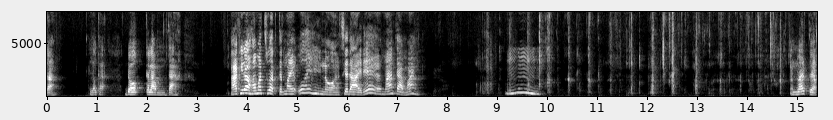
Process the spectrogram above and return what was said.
จ้ะแล้วก็ดอกกระลำจ้ะอะพี่น้องเขามาชวดกันไหมโอ้ยหนอเสียดายเด้มาจ้ะมาอืม อันแรกแตก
